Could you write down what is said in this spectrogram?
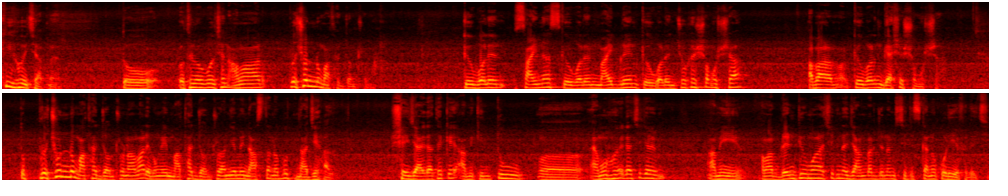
কী হয়েছে আপনার? তো রথিনবাবু বলছেন, আমার প্রচণ্ড মাথার যন্ত্রণা। কেউ বলেন সাইনাস কেউ বলেন মাইগ্রেন কেউ বলেন চোখের সমস্যা, আবার কেউ বলেন গ্যাসের সমস্যা। তো প্রচণ্ড মাথার যন্ত্রণা আমার এবং এই মাথার যন্ত্রণা নিয়ে আমি নাস্তানাবুদ নাজেহাল। সেই জায়গা থেকে আমি কিন্তু এমন হয়ে গেছে যে আমি, আমার ব্রেন টিউমার আছে কিনা জানবার জন্য আমি সিটি স্ক্যানও করিয়ে ফেলেছি।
